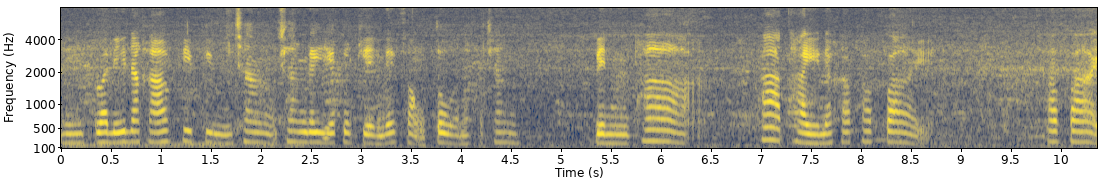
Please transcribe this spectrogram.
วันนี้วันนี้นะคะพี่พิมพ์ช่างช่างได้เย็บกางเกงได้สองตัวนะคะ ช่างเป็นผ้าผ้าไทยนะคะ ผ้าฝ้าย ผ้าฝ้าย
